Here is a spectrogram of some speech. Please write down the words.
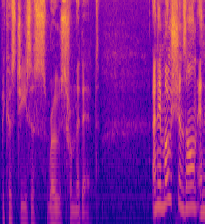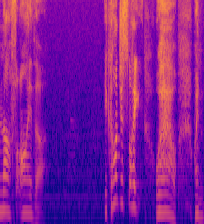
because Jesus rose from the dead. And emotions aren't enough either. You can't just like, wow, when,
